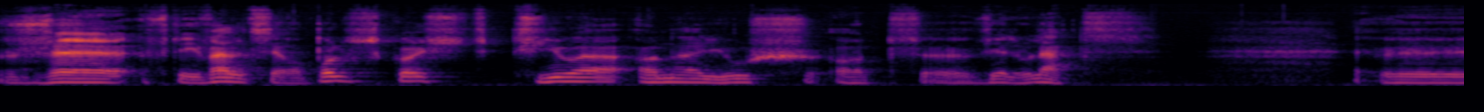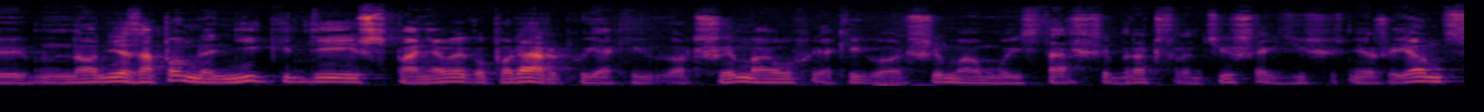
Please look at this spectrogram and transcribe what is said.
że w tej walce o polskość tkwiła ona już od y, wielu lat. No nie zapomnę nigdy wspaniałego podarku, jaki otrzymał, jakiego otrzymał mój starszy brat Franciszek, dziś już nieżyjący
